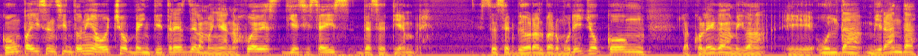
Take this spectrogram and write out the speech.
Con un país en sintonía 8.23 de la mañana, jueves 16 de septiembre este servidor Álvaro Murillo con la colega amiga eh, Hulda Miranda,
